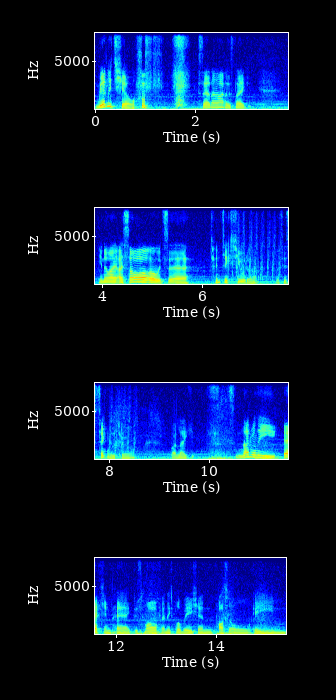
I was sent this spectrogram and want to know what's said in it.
weirdly chill. is that odd? It's like, you know, I, I saw, oh, it's a twin-stick shooter, which is technically true, but like, it's, it's not really action packed. It's more of an exploration puzzle game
